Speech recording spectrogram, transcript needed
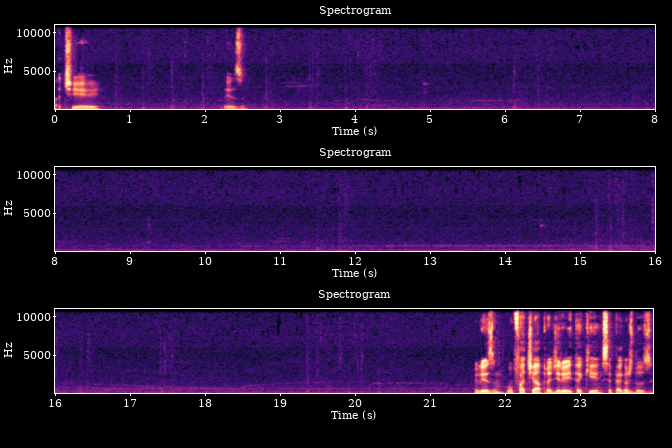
Atiei. Beleza. Beleza? Vou fatiar pra direita aqui, você pega as 12.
